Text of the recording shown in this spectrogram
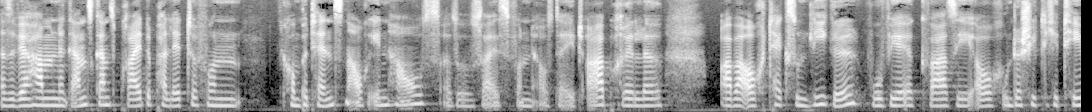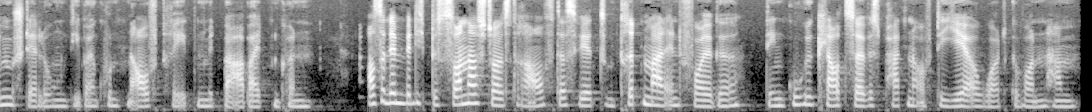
Also wir haben eine ganz, ganz breite Palette von Kompetenzen auch in-house, also sei es von aus der HR-Brille, aber auch Tax und Legal, wo wir quasi auch unterschiedliche Themenstellungen, die beim Kunden auftreten, mit bearbeiten können. Außerdem bin ich besonders stolz darauf, dass wir zum dritten Mal in Folge den Google Cloud Service Partner of the Year Award gewonnen haben.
